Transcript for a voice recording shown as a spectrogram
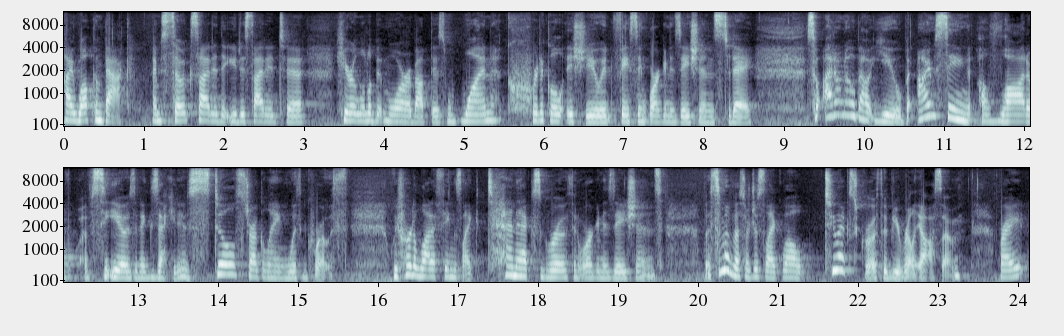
Hi, welcome back. I'm so excited that you decided to hear a little bit more about this one critical issue in facing organizations today. So I don't know about you, but I'm seeing a lot of, of, CEOs and executives still struggling with growth. We've heard a lot of things like 10x growth in organizations, but some of us are just like, well, 2x growth would be really awesome, right?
